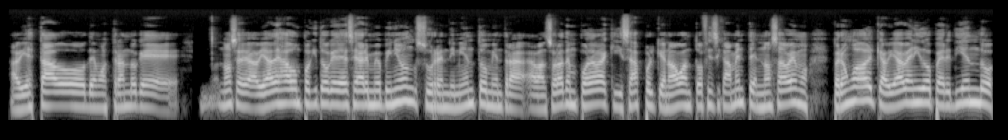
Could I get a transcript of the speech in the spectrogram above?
había estado demostrando que no sé, había dejado un poquito que desear en mi opinión. Su rendimiento mientras avanzó la temporada, quizás porque no aguantó físicamente, no sabemos. Pero un jugador que había venido perdiendo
